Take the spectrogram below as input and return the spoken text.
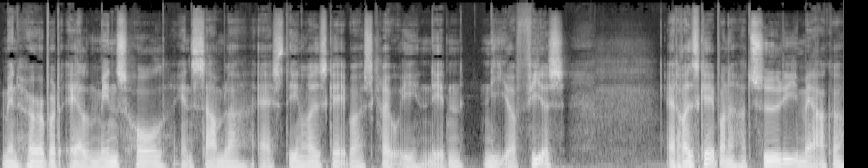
Men Herbert L. Minshall, en samler af stenredskaber, skrev i 1989, at redskaberne har tydelige mærker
